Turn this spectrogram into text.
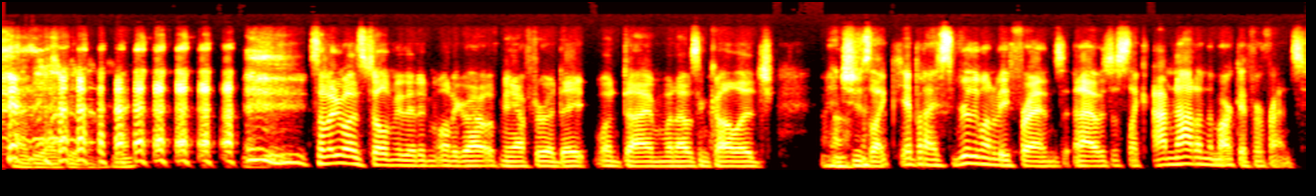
kind of idea, right? Somebody once told me they didn't want to go out with me after a date one time when I was in college. And uh-huh. she's like, Yeah, but I really want to be friends. And I was just like, I'm not in the market for friends.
